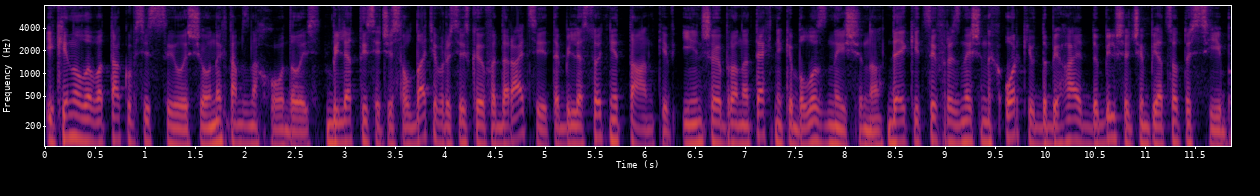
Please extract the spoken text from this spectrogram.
і кинули в атаку всі сили, що у них там знаходились. Біля тисячі солдатів Російської Федерації та біля сотні танків і іншої бронетехніки було знищено. Деякі цифри знищених орків добігають до більше, ніж 500 осіб.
